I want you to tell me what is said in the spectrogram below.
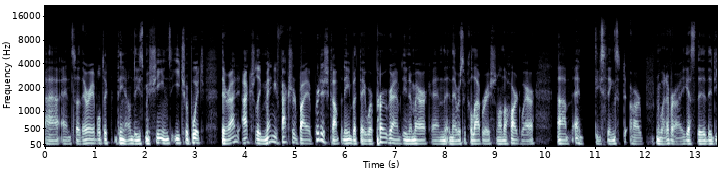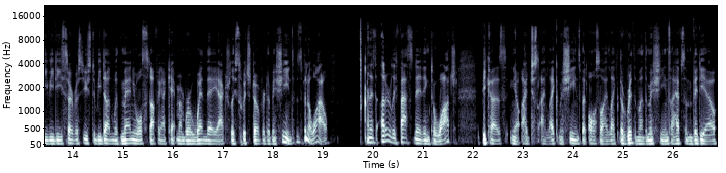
Uh, and so they're able to, you know, these machines, each of which they're actually manufactured by a British company, but they were programmed in America and, and there was a collaboration on the hardware. Um, and these things are whatever. I guess the, the DVD service used to be done with manual stuffing. I can't remember when they actually switched over to machines. It's been a while and it's utterly fascinating to watch because you know I just I like machines, but also I like the rhythm of the machines. I have some video,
